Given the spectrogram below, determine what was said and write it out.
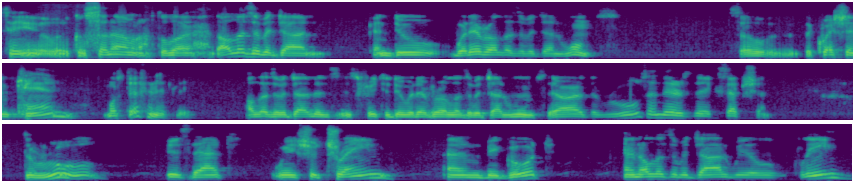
Say, salam rahmatullah. Allah can do whatever Allah wants. So the question can? Most definitely. Allah is, is free to do whatever Allah wants. There are the rules and there's the exception. The rule is that we should train and be good and Allah will clean,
